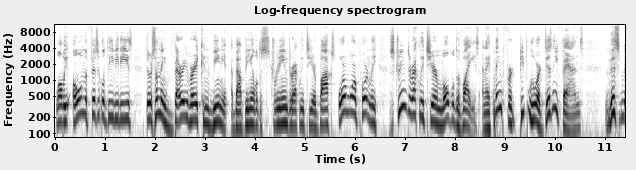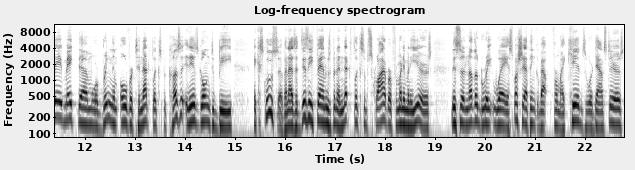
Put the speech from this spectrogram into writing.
while we own the physical DVDs, there is something very, very convenient about being able to stream directly to your box, or more importantly, stream directly to your mobile device. And I think for people who are Disney fans, this may make them or bring them over to Netflix because it is going to be exclusive. And as a Disney fan who's been a Netflix subscriber for many, many years, this is another great way, especially I think about for my kids who are downstairs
